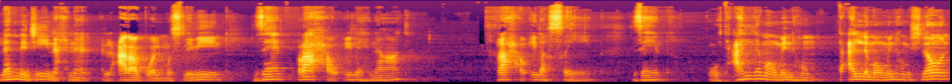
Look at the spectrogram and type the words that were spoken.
لما جينا إحنا العرب والمسلمين زين راحوا إلى هناك راحوا إلى الصين زين وتعلموا منهم تعلموا منهم شلون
